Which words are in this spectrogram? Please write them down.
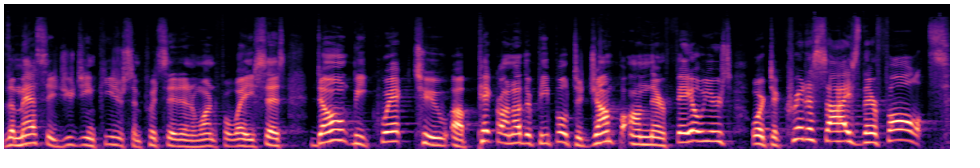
the message, Eugene Peterson puts it in a wonderful way. He says, Don't be quick to uh, pick on other people, to jump on their failures, or to criticize their faults.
